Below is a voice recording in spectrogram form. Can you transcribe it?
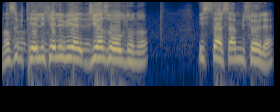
nasıl bir tehlikeli bir cihaz olduğunu istersen bir söyle.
